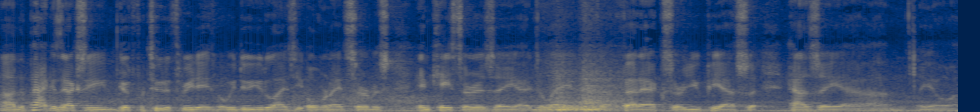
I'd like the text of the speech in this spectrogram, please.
Uh, the pack is actually good for two to three days, but we do utilize the overnight service in case there is a, a delay with uh, FedEx or UPS uh, has a uh, um, you know a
